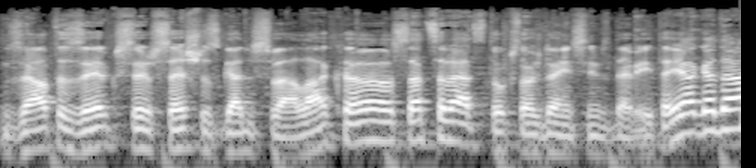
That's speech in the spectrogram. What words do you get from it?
Zelta zirgs ir sešus gadus vēlāk uh, sacerēts 1909. gadā.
